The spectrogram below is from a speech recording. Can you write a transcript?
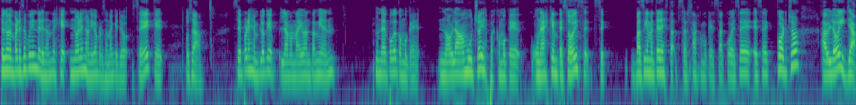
lo que me parece muy interesante es que no eres la única persona que yo sé que, o sea, sé por ejemplo que la mamá de Iván también, una época como que no hablaba mucho y después como que una vez que empezó y se, se básicamente desta- o sea, como que sacó ese, ese corcho, habló y ya.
